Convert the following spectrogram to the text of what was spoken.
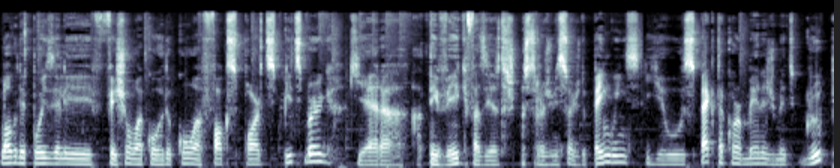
Logo depois ele fechou um acordo com a Fox Sports Pittsburgh, que era a TV que fazia as transmissões do Penguins, e o Spectacor Management Group,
